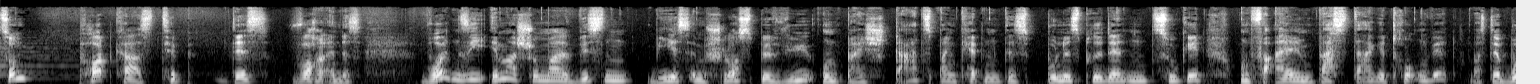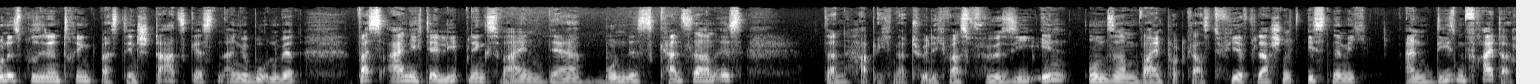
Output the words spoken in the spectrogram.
Zum Podcast-Tipp des Wochenendes. Wollten Sie immer schon mal wissen, wie es im Schloss Bellevue und bei Staatsbanketten des Bundespräsidenten zugeht und vor allem, was da getrunken wird, was der Bundespräsident trinkt, was den Staatsgästen angeboten wird, was eigentlich der Lieblingswein der Bundeskanzlerin ist? dann habe ich natürlich was für Sie in unserem Weinpodcast. Vier Flaschen ist nämlich an diesem Freitag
